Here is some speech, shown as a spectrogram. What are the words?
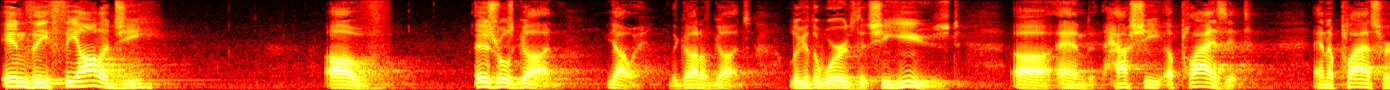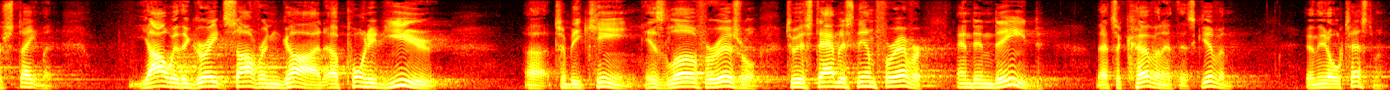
in the theology of Israel's God, Yahweh, the God of gods. Look at the words that she used uh, and how she applies it and applies her statement. Yahweh, the great sovereign God, appointed you uh, to be king, his love for Israel, to establish them forever. And indeed, that's a covenant that's given in the Old Testament.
